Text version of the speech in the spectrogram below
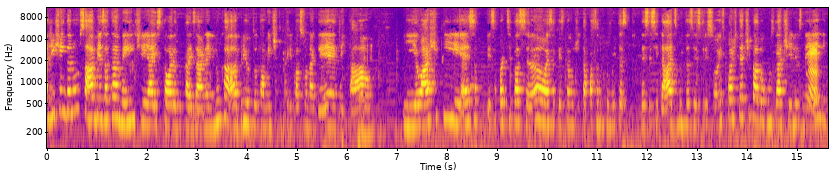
A gente ainda não sabe exatamente a história do Kaysar, né? Ele nunca abriu totalmente tudo que ele passou na guerra e tal. E eu acho que essa, essa participação, essa questão de estar passando por muitas necessidades, muitas restrições, pode ter ativado alguns gatilhos Ah, nele.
